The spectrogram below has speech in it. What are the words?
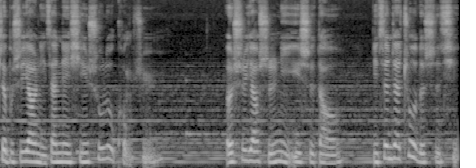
这不是要你在内心输入恐惧，而是要使你意识到。你正在做的事情，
